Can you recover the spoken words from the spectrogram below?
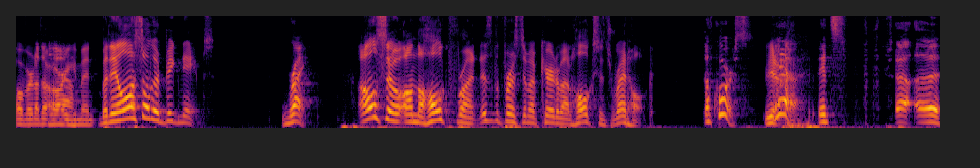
over another Yeah. argument, but they lost all their big names. right. Also, on the Hulk front, this is the first time I've cared about Hulk since Red Hulk. Of course. Yeah. It's. Uh, uh,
